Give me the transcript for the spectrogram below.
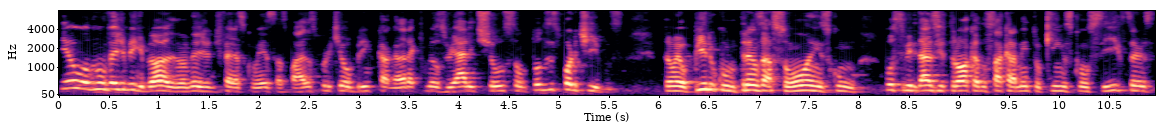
E eu não vejo Big Brother, não vejo de férias com essas paradas, porque eu brinco com a galera que meus reality shows são todos esportivos. Então eu piro com transações, com possibilidades de troca do Sacramento Kings com Sixers,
